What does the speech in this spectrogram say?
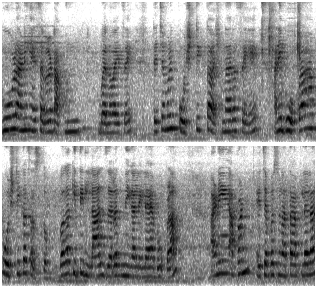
गूळ आणि हे सगळं टाकून बनवायचं आहे त्याच्यामुळे पौष्टिक तर असणारच आहे आणि भोपळा हा पौष्टिकच असतो. बघा किती लाल जरद निघालेला आहे भोपळा. आणि आपण याच्यापासून आता आपल्याला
